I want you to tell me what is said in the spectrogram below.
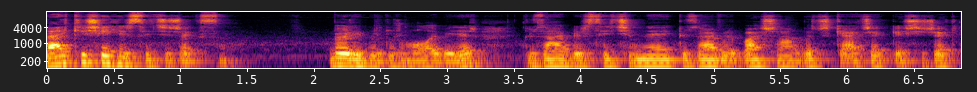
belki şehir seçeceksin. Böyle bir durum olabilir. Güzel bir seçimle, güzel bir başlangıç gerçekleşecek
